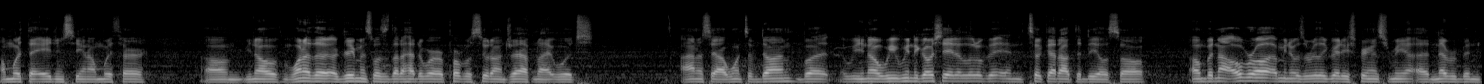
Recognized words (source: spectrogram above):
I'm with the agency and I'm with her. Um, you know, one of the agreements was that I had to wear a purple suit on draft night, which honestly I wouldn't have done. But you know, we, we negotiated a little bit and took that out the deal. So, um, but now overall, I mean, it was a really great experience for me. I had never been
